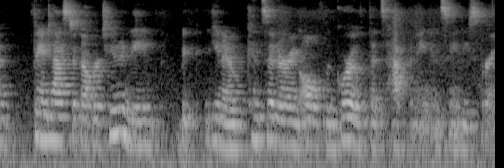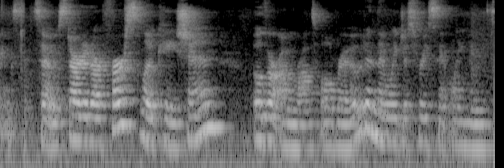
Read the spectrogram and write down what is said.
a fantastic opportunity, you know, considering all the growth that's happening in Sandy Springs. So started our first location over on Roswell Road, and then we just recently moved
